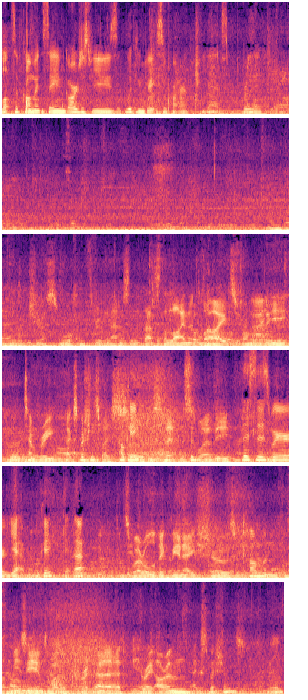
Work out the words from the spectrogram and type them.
Lots of comments saying gorgeous views, looking great so far. Yeah, it's brilliant. And then we're just walking through now. So that's the line that divides from the temporary exhibition space. Okay. So this is it. This is where the This is where, yeah, okay, get that. It's where all the big V&A shows will come and from other museums and where we'll cre- uh, curate our own exhibitions. Brilliant.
